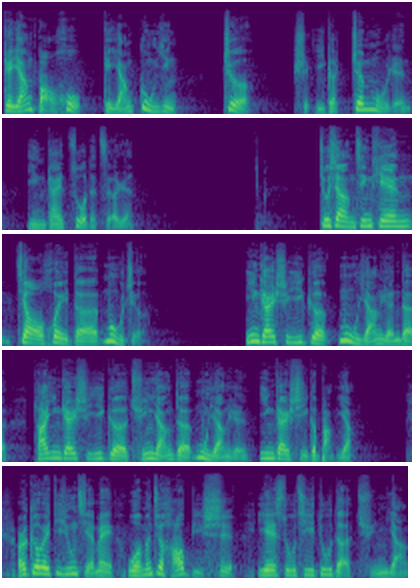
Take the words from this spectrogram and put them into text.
给羊保护。给羊供应，这是一个真牧人应该做的责任。就像今天教会的牧者，应该是一个牧羊人的，他应该是一个群羊的牧羊人，应该是一个榜样。而各位弟兄姐妹，我们就好比是耶稣基督的群羊。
